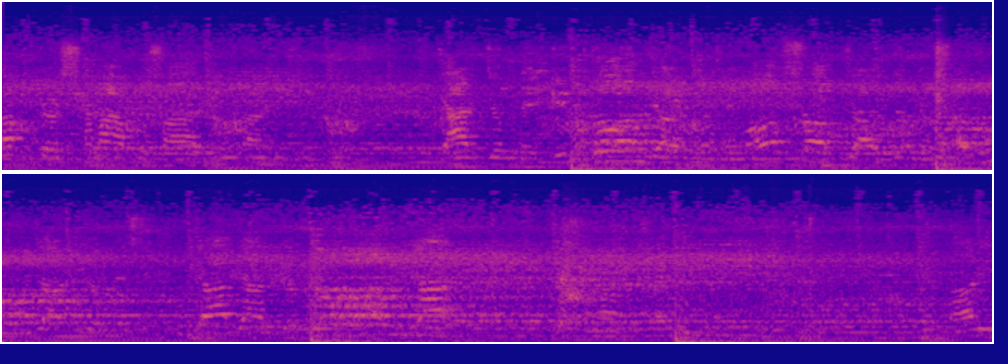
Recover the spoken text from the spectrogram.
ডক্টর শ্যামা প্রসাদ মুখার্জি। যার জন্য কীর্তন যার জন্য মহোৎসব যার জন্য সাধু যার জন্য পূজা যার জন্য পূজা তারই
